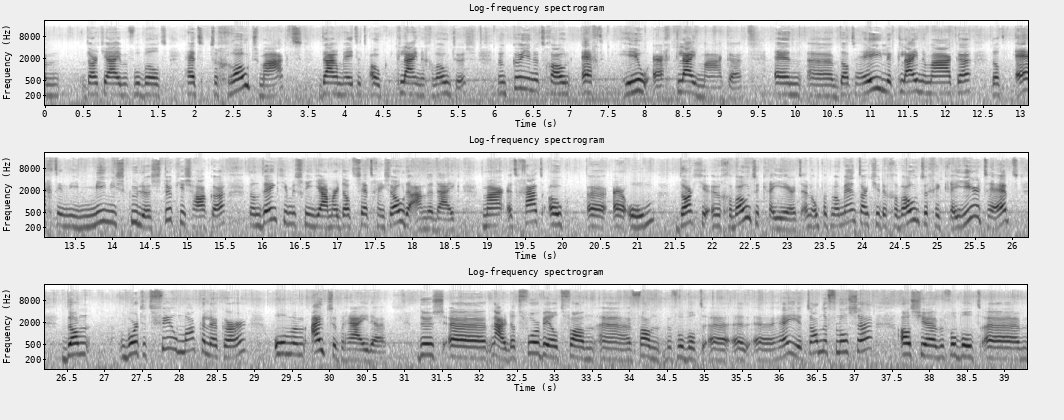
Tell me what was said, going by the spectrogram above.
um, dat jij bijvoorbeeld het te groot maakt, daarom heet het ook kleine gewoontes, dan kun je het gewoon echt heel erg klein maken. En uh, dat hele kleine maken, dat echt in die minuscule stukjes hakken, dan denk je misschien, ja, maar dat zet geen zoden aan de dijk. Maar het gaat ook uh, erom dat je een gewoonte creëert. En op het moment dat je de gewoonte gecreëerd hebt, dan wordt het veel makkelijker om hem uit te breiden. Dus uh, nou, dat voorbeeld van, uh, van bijvoorbeeld hey, je tanden flossen. Als je bijvoorbeeld ehm,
